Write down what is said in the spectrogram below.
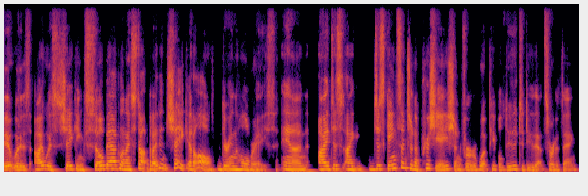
it was, I was shaking so bad when I stopped, but I didn't shake at all during the whole race. And I just, I just gained such an appreciation for what people do to do that sort of thing.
